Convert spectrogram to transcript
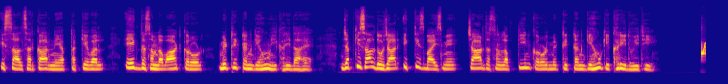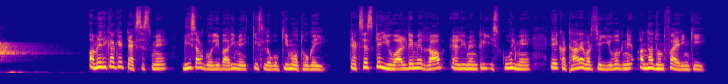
इस साल सरकार ने अब तक केवल एक दशमलव आठ करोड़ मीट्रिक टन गेहूँ ही खरीदा है, जबकि साल 2021-22 में चार दशमलव तीन करोड़ मीट्रिक टन गेहूँ की खरीद हुई थी। अमेरिका के टेक्सास में भीषण गोलीबारी में 21 लोगों की मौत हो गई। टेक्सास के युवाल्डे में रॉब एलिमेंट्री स्कूल में एक 18 वर्षीय युवक ने अंधाधुंध फायरिंग की।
